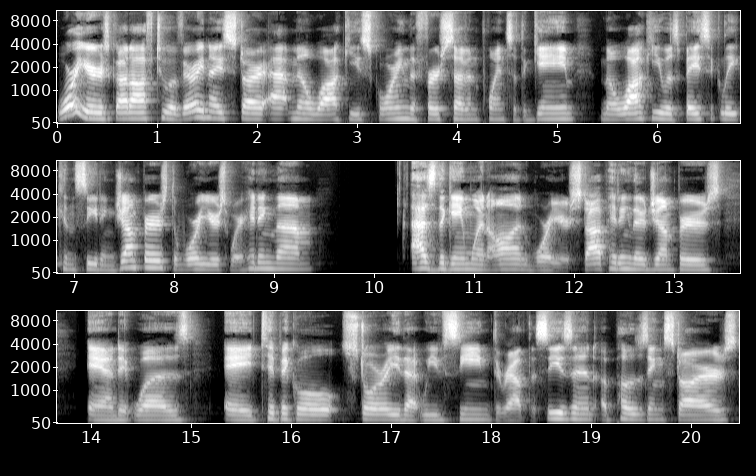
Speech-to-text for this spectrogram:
Warriors got off to a very nice start at Milwaukee, scoring the first seven points of the game. Milwaukee was basically conceding jumpers. The Warriors were hitting them. As the game went on, Warriors stopped hitting their jumpers, and it was a typical story that we've seen throughout the season. Opposing stars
